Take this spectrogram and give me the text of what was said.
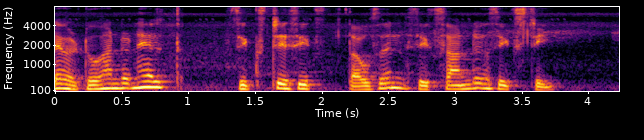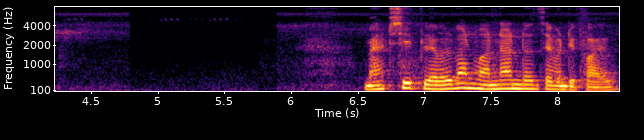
level 200 health 66,660 Matte Sheep level 1 175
